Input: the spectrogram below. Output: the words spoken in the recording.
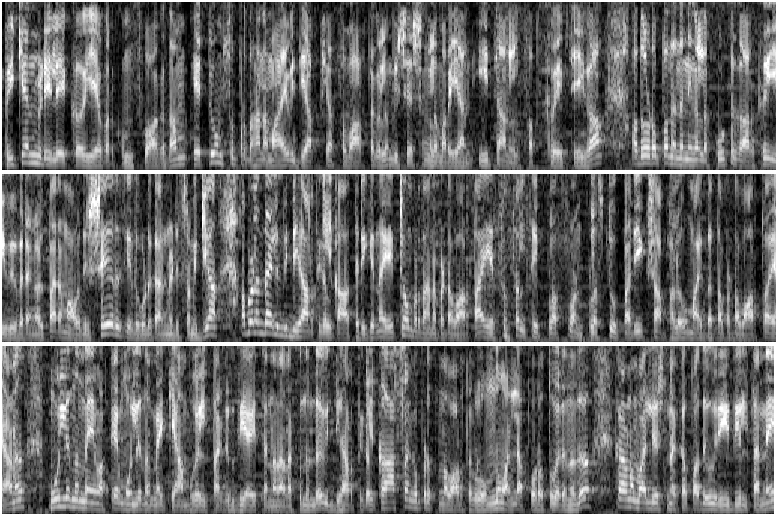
വീക്കെൻഡ് മീഡിയയിലേക്ക് ഏവർക്കും സ്വാഗതം. ഏറ്റവും സുപ്രധാനമായ വിദ്യാഭ്യാസ വാർത്തകളും വിശേഷങ്ങളും അറിയാൻ ഈ ചാനൽ സബ്സ്ക്രൈബ് ചെയ്യുക. അതോടൊപ്പം തന്നെ നിങ്ങളുടെ കൂട്ടുകാർക്ക് ഈ വിവരങ്ങൾ പരമാവധി ഷെയർ ചെയ്ത് കൊടുക്കാൻ വേണ്ടി ശ്രമിക്കുക. അപ്പോൾ എന്തായാലും വിദ്യാർത്ഥികൾ കാത്തിരിക്കുന്ന ഏറ്റവും പ്രധാനപ്പെട്ട വാർത്ത S S L C plus one plus two പരീക്ഷാ ഫലവുമായി ബന്ധപ്പെട്ട വാർത്തയാണ്. മൂല്യനിർണയമൊക്കെ മൂല്യനിർണയ ക്യാമ്പുകൾ തകൃതിയായി തന്നെ നടക്കുന്നുണ്ട്. വിദ്യാർത്ഥികൾക്ക് ആശങ്കപ്പെടുത്തുന്ന വാർത്തകളൊന്നുമല്ല പുറത്തു വരുന്നത്. കാരണം വാല്യൂഷനൊക്കെ പതിവ് രീതിയിൽ തന്നെ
